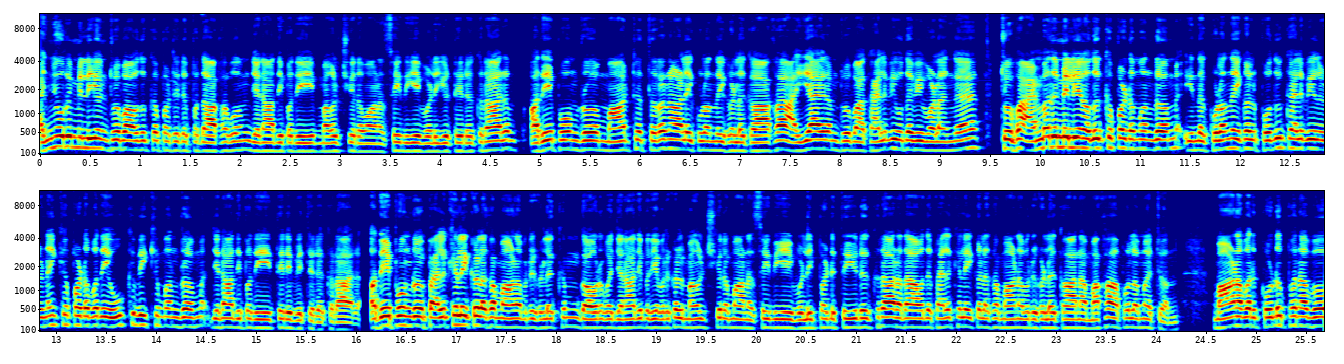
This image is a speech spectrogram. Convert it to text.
ஐநூறு மில்லியன் ரூபாய் ஒதுக்கப்பட்டிருப்பதாகவும் ஜனாதிபதி மகிழ்ச்சிகரமான செய்தியை வெளியிட்டிருக்கிறார். அதே போன்று மாற்றுத்திறனாளி குழந்தைகளுக்காக ஐயாயிரம் ரூபாய் கல்வி உதவி வழங்க ரூபாய் ஐம்பது மில்லியன் ஒதுக்கப்படும் என்றும் இந்த குழந்தைகள் பொது கல்வியில் இணைக்கப்படுவதை ஊக்குவிக்கும் என்றும் ஜனாதிபதி தெரிவித்திருக்கிறார். அதே போன்று பல்கலைக்கழக மாணவர்களுக்கும் கௌரவ ஜனாதிபதி அவர்கள் மகிழ்ச்சிகரமான செய்தியை வெளிப்படுத்தி இருக்கிறார் அதாவது பல்கலைக்கழக மாணவர்களுக்கான மகாபுல மற்றும் மாணவர் கொடுப்பனவு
